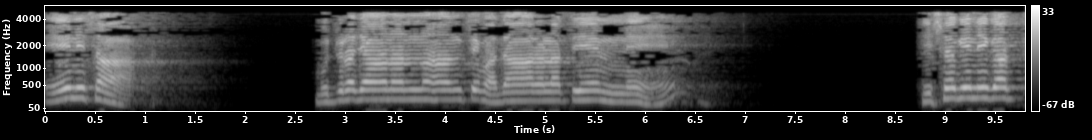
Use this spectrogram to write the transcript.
ඒ නිසා බුදුරජාණන් වහන්සේ වදාරලා තියෙන්නේ හිසගෙනගත්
